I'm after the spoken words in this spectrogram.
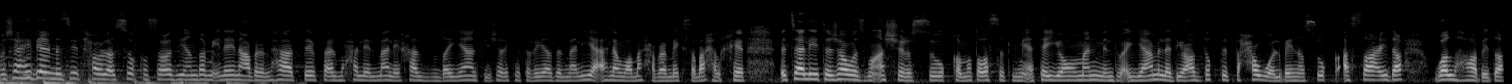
مشاهدي المزيد حول السوق السعودي ينضم إلينا عبر الهاتف المحلل المالي خالد ضيان في شركة الرياض المالية. أهلا ومرحبا بك صباح الخير. بالتالي تجاوز مؤشر السوق متوسط ال 200 يوما منذ أيام الذي يعد نقطه تحول بين السوق الصاعدة والهابطة.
